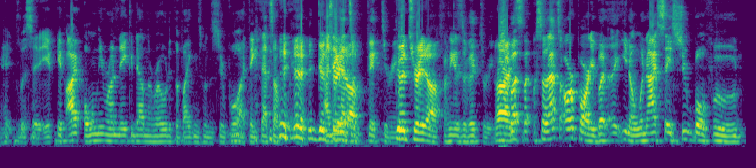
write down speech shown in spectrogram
Hey, listen, if, if I only run naked down the road if the Vikings win the Super Bowl, I think that's a Good I think that's a victory. Good trade off. I think it's a victory. All right. but, but so that's our party. But uh, you know, when I say Super Bowl food,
